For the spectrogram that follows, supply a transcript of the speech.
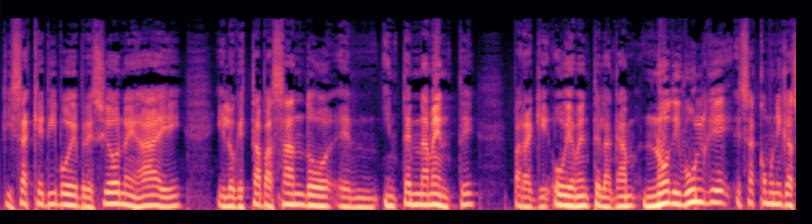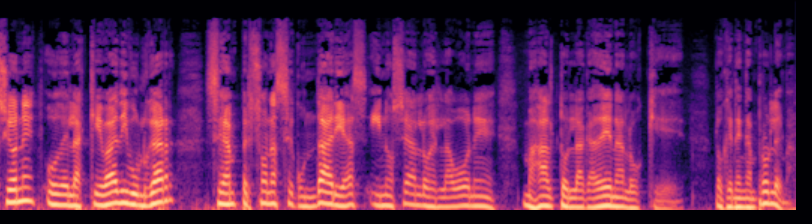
quizás qué tipo de presiones hay y lo que está pasando en, internamente para que obviamente la CAM no divulgue esas comunicaciones o de las que va a divulgar sean personas secundarias y no sean los eslabones más altos en la cadena los que los que tengan problemas.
